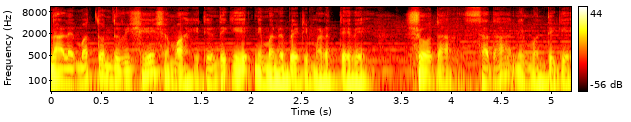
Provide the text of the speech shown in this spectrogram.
ನಾಳೆ ಮತ್ತೊಂದು ವಿಶೇಷ ಮಾಹಿತಿಯೊಂದಿಗೆ ನಿಮ್ಮನ್ನು ಭೇಟಿ ಮಾಡುತ್ತೇವೆ. ಶೋಧ ಸದಾ ನಿಮ್ಮೊಂದಿಗೆ.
